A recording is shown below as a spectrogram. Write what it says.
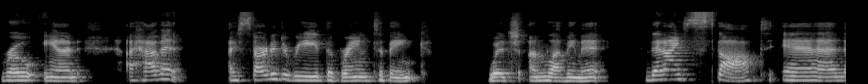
wrote. And I haven't, I started to read The Brain to Bank, which I'm loving it. Then I stopped. And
